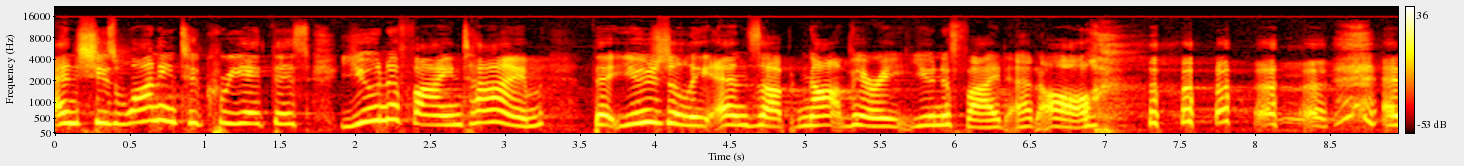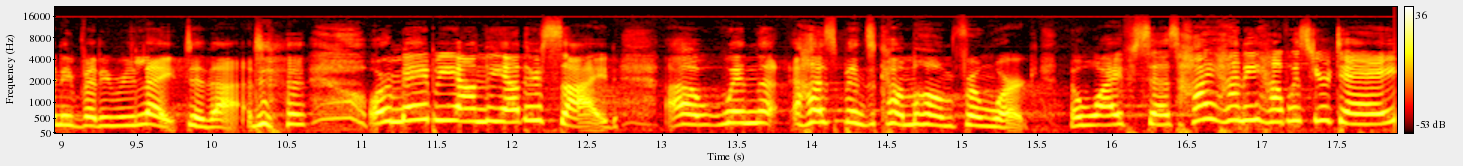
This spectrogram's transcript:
And she's wanting to create this unifying time that usually ends up not very unified at all. Anybody relate to that? or maybe on the other side, uh, when the husbands come home from work, the wife says, Hi, honey, how was your day?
